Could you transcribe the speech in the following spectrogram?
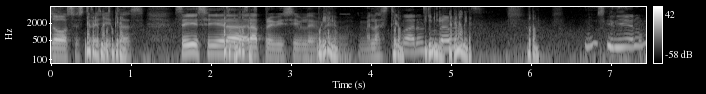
dos estrellitas. Sí, sí, era, era previsible. Me, me lastimaron una vez. Nos hirieron.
